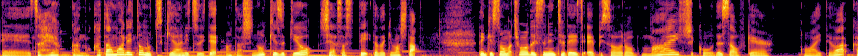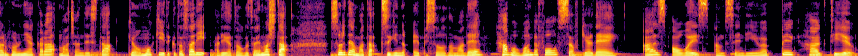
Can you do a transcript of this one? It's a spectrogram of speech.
えー、罪悪感の塊との付き合いについて私の気づきをシェアさせていただきました。Thank you so much for listening to today's episode of My 思考で Self-Care。お相手はカリフォルニアからまーちゃんでした。今日も聞いてくださりありがとうございました。それではまた次のエピソードまで。Have a wonderful self-care day! As always, I'm sending you a big hug to you.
